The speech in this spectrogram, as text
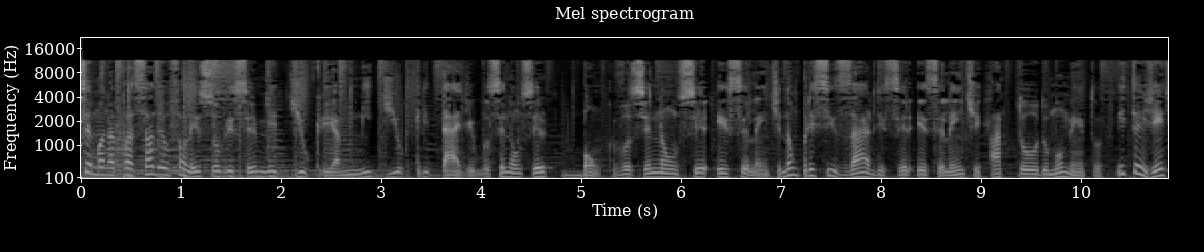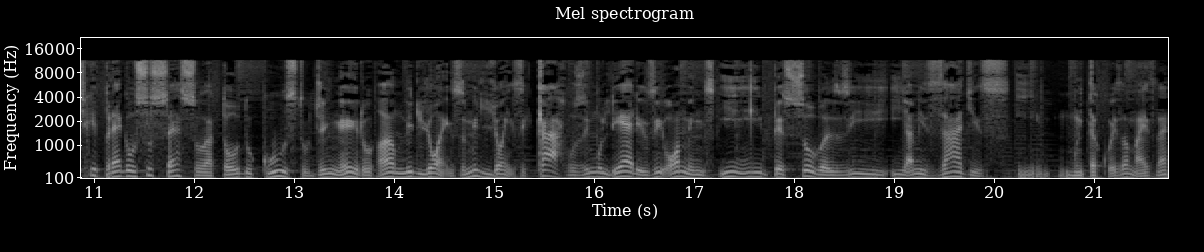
Semana passada eu falei sobre ser medíocre, a mediocridade, você não ser bom, você não ser excelente, não precisar de ser excelente a todo momento. E tem gente que prega o sucesso a todo custo, dinheiro, a milhões, milhões, e carros, e mulheres, e homens, e, e pessoas, e, e amizades, e muita coisa mais, né?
